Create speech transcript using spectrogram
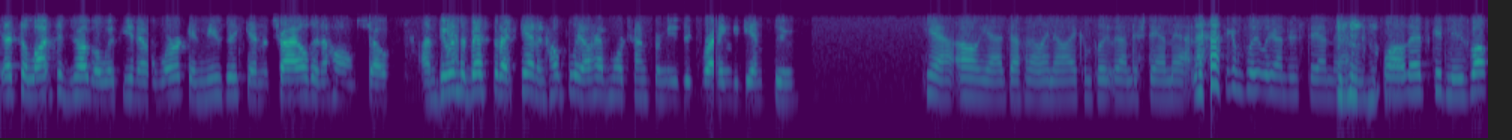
that's a lot to juggle with you know work and music and a child and a home. So I'm doing the best that I can, and hopefully I'll have more time for music writing again soon. Yeah. Oh, yeah. Definitely. No, I completely understand that. I completely understand that. well, that's good news. Well,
